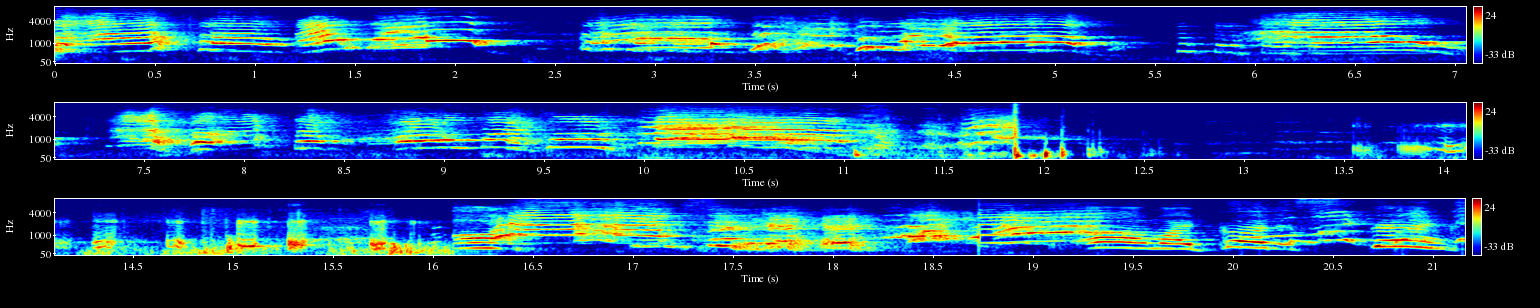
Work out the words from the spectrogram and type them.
Ow! Ow, my arm! Ow! The hair's on my arm! Ow! Oh my god! Oh, oh my god, it stinks.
